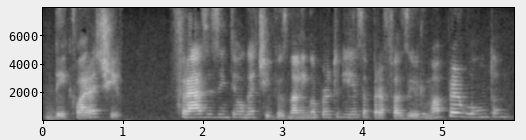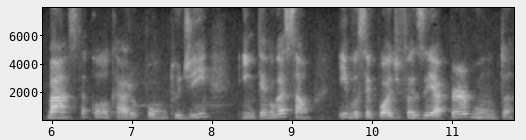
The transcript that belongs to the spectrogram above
declarativa. Frases interrogativas na língua portuguesa para fazer uma pergunta, basta colocar o ponto de interrogação. E você pode fazer a pergunta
